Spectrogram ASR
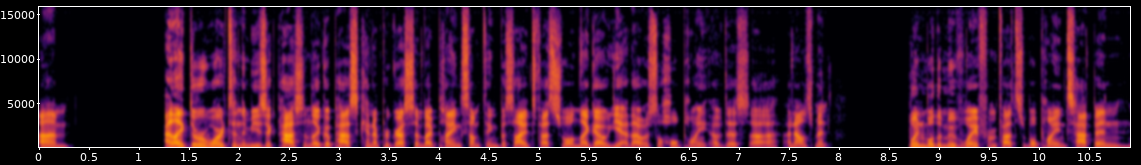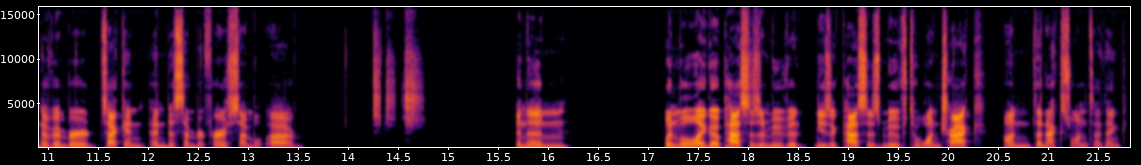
Um, I like the rewards in the music pass and Lego pass. Can I progress them by playing something besides festival and Lego? Yeah, that was the whole point of this uh, announcement. When will the move away from festival points happen? November 2nd and December 1st. Uh, and then when will Lego passes and move it, music passes move to one track on the next ones, I think?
